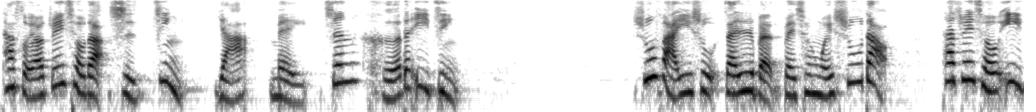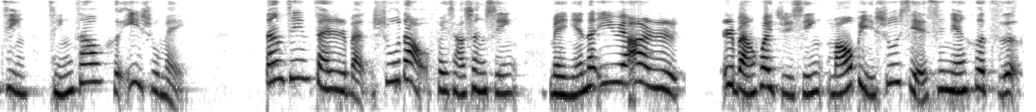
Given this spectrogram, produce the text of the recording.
它所要追求的是静雅。美真和的意境。书法艺术在日本被称为书道，它追求意境、情操和艺术美。当今在日本，书道非常盛行。每年的一月二日，日本会举行毛笔书写新年贺词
